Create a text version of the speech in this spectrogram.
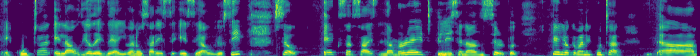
escuchar el audio desde ahí, van a usar ese, ese audio, ¿sí? So, exercise number eight, listen and circle. ¿Qué es lo que van a escuchar? Uh,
